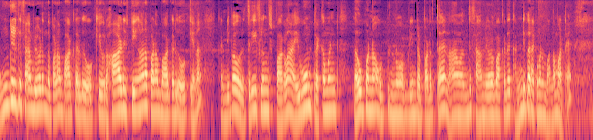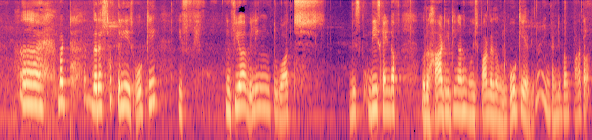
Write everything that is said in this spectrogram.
உங்களுக்கு ஃபேமிலியோடு இந்த படம் பார்க்குறது ஓகே ஒரு ஹார்ட் ஹிட்டிங்கான படம் பார்க்குறது ஓகேனா கண்டிப்பாக ஒரு த்ரீ ஃபிலிம்ஸ் பார்க்கலாம். ஐ won't ரெக்கமெண்ட் லவ் பண்ணால் விட்டுணும் அப்படின்ற படத்தை நான் வந்து ஃபேமிலியோட பார்க்குறது கண்டிப்பாக ரெக்கமெண்ட் பண்ண மாட்டேன். But the rest of three is okay if if you are willing to watch this these kind of ஒரு ஹார்ட் ஹிட்டிங்கான மூவிஸ் பார்க்குறது உங்களுக்கு ஓகே அப்படின்னா நீங்கள் கண்டிப்பாக பார்க்கலாம்.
